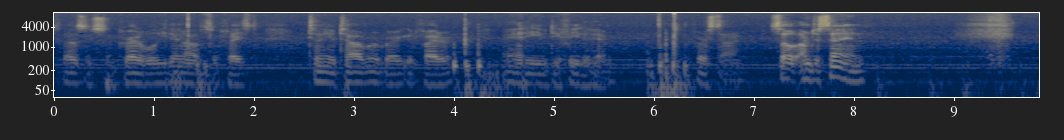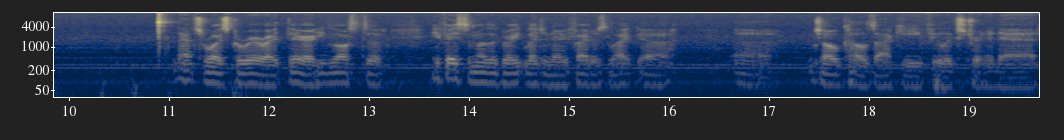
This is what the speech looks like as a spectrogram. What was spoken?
So that was just incredible. He then also faced Antonio Tarver, a very good fighter, and he defeated him first time. So I'm just saying. That's Roy's career right there. He lost to he faced some other great legendary fighters like uh, uh, Joe Calzaghe, Felix Trinidad.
